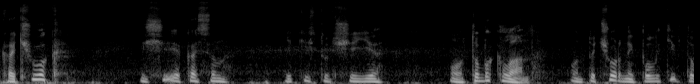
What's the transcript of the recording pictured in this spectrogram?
качок і ще якась он, якийсь тут ще є. О, то баклан. Он то чорний полетів, то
